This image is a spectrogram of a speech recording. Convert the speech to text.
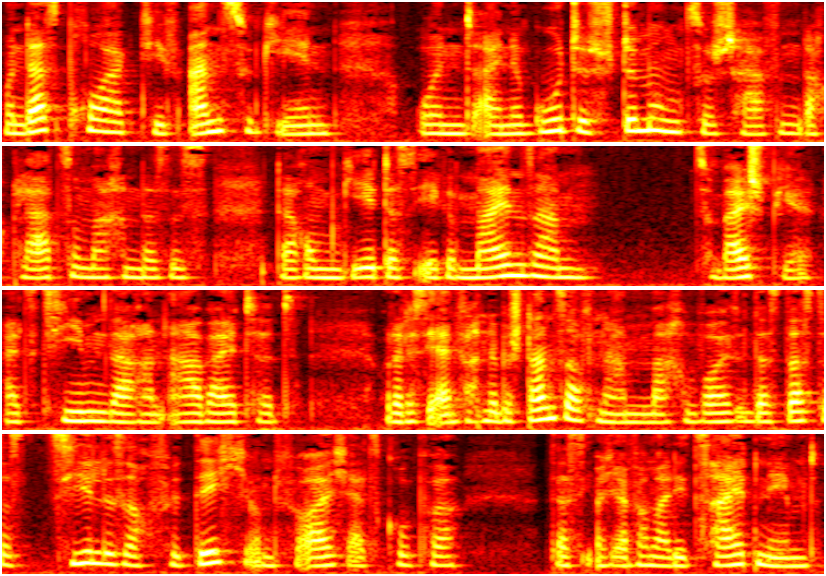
und das proaktiv anzugehen und eine gute Stimmung zu schaffen und auch klar zu machen, dass es darum geht, dass ihr gemeinsam zum Beispiel als Team daran arbeitet oder dass ihr einfach eine Bestandsaufnahme machen wollt und dass das das Ziel ist auch für dich und für euch als Gruppe, dass ihr euch einfach mal die Zeit nehmt,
